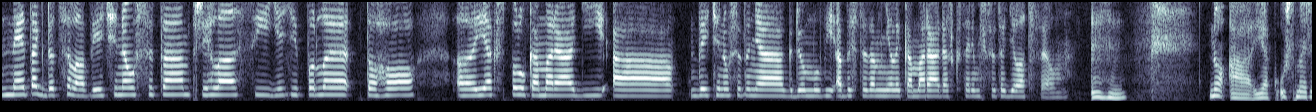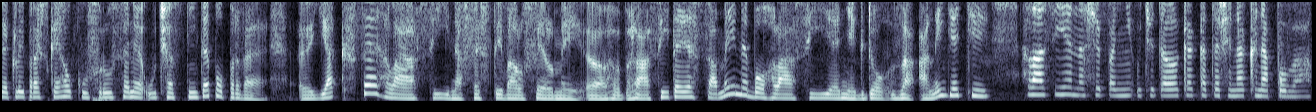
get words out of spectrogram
ne tak docela. Většinou se tam přihlásí děti podle toho, eh, jak spolu kamarádí a většinou se to nějak domluví, abyste tam měli kamaráda, s kterým chcete dělat film. Mm-hmm. No a jak už jsme řekli, Pražského kufru se neúčastníte poprvé. Jak se hlásí na festival filmy? Hlásíte je sami nebo hlásí je někdo za Ani děti? Hlásí je naše paní učitelka Kateřina Knapová.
